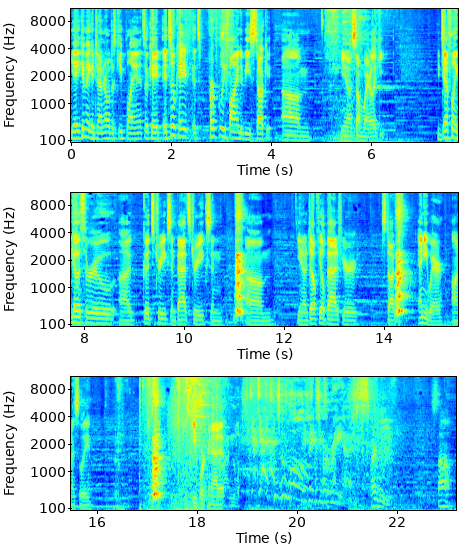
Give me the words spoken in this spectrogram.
Yeah, you can make a general. Just keep playing. It's okay. It's okay. It's perfectly fine to be stuck, um, you know, somewhere. Like you definitely go through uh, good streaks and bad streaks, and um, you know, don't feel bad if you're stuck anywhere. Honestly, just, just keep working at it. Death to all betrayers! Harvey, stop.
